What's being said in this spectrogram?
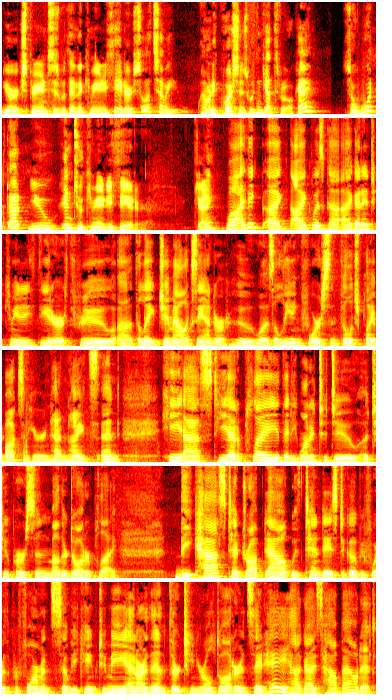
your experiences within the community theater. So let's see how many questions we can get through, okay? So, what got you into community theater? Jenny? Well, I think I, I was got, I got into community theater through uh, the late Jim Alexander, who was a leading force in Village Playboxing here in Haddon Heights, and he asked he had a play that he wanted to do, a two-person mother-daughter play. The cast had dropped out with 10 days to go before the performance, so he came to me and our then 13-year-old daughter and said, "Hey, guys, how about it?"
